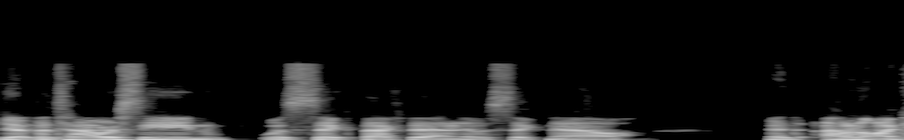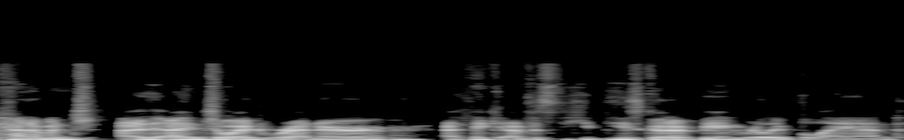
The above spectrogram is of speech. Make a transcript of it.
Yeah, the tower scene was sick back then and it was sick now. And I don't know, I kind of enj I, I enjoyed Renner. I think I'm just he, he's good at being really bland.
